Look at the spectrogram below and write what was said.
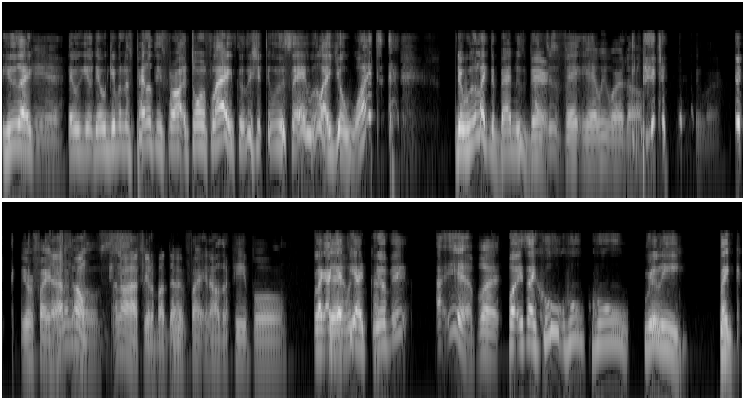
he was like, Second year. they were give, they were giving us penalties for our, throwing flags because the shit that we were saying. We were like, yo, what? yo, we were like the bad news bears. do va- yeah, we were though. we were. We were fighting Yeah, I don't know. ourselves. I know how I feel about that. We were fighting other people. Like I get we the idea kinda- of it, I, yeah, but but it's like who who who really like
